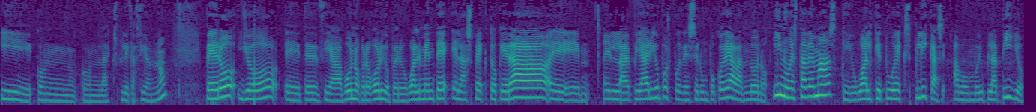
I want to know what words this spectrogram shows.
y con, con la explicación, ¿no? pero yo eh, te decía, bueno, Gregorio, pero igualmente el aspecto que da eh, el apiario pues puede ser un poco de abandono. Y no está de más que igual que tú explicas a bombo y platillo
